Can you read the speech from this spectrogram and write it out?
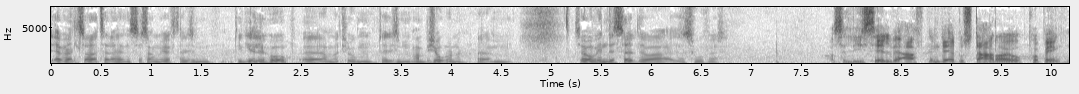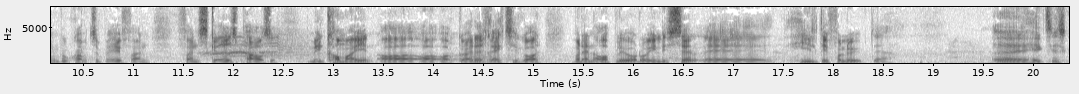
jeg valgte så at tage derhen sæson efter. Ligesom, det giver lidt håb øh, om at klubben. Det er ligesom ambitionerne. Um, så jeg var det selv. Det var, det var super fedt. Og så lige selve aftenen der. Du starter jo på bænken, du kommer tilbage fra en, fra en skadespause, men kommer ind og, og, og gør det rigtig godt. Hvordan oplever du egentlig selv øh, hele det forløb der? Øh, hektisk,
